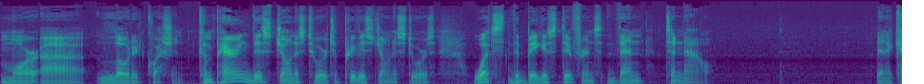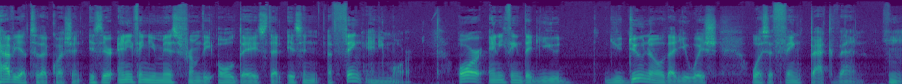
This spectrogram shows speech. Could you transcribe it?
more uh, loaded question. Comparing this Jonas tour to previous Jonas tours, what's the biggest difference then to now? And a caveat to that question is there anything you miss from the old days that isn't a thing anymore? Or anything that you you do know that you wish was a thing back then. Hmm.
